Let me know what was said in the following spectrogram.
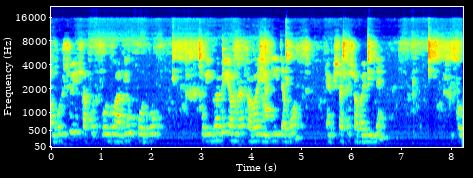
অবশ্যই সাপোর্ট করব, আগেও করব। তো এইভাবেই আমরা সবাই এগিয়ে যাব, একসাথে সবাই মিলে। তো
